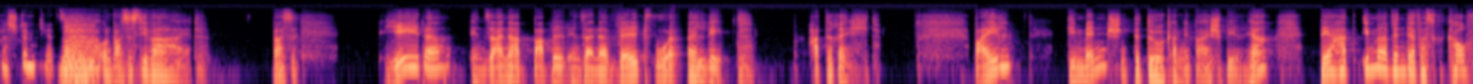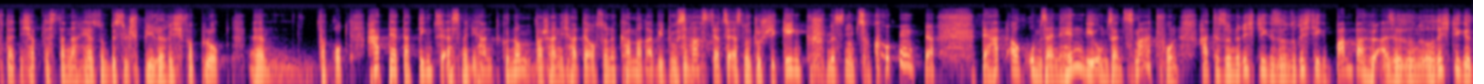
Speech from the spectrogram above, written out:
Das stimmt jetzt. Und was ist die Wahrheit? Was, jeder in seiner Bubble, in seiner Welt, wo er lebt, hatte recht. Weil die Menschen, der Dirk an dem Beispiel, ja, der hat immer, wenn der was gekauft hat, ich habe das dann nachher so ein bisschen spielerisch verprobt, ähm, verprobt, hat der das Ding zuerst mal in die Hand genommen. Wahrscheinlich hat er auch so eine Kamera, wie du sagst, der hat zuerst mal durch die Gegend geschmissen, um zu gucken. Ja. Der hat auch um sein Handy, um sein Smartphone, hatte so eine richtige, so eine richtige Bumper, also so eine richtige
